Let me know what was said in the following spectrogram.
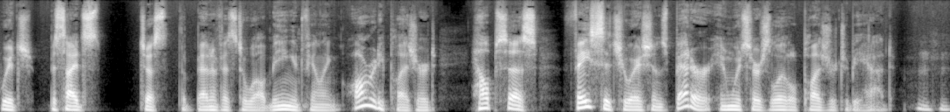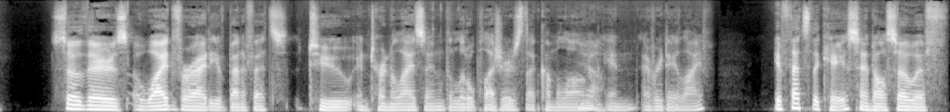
which, besides just the benefits to well being and feeling already pleasured, helps us face situations better in which there's little pleasure to be had. So there's a wide variety of benefits to internalizing the little pleasures that come along Yeah. in everyday life. If that's the case, and also if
